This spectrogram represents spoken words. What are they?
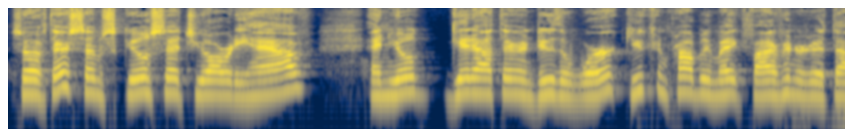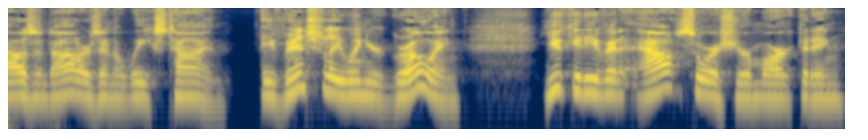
So if there's some skill set you already have, and you'll get out there and do the work, you can probably make 500 to $1,000 in a week's time. Eventually, when you're growing, you could even outsource your marketing,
